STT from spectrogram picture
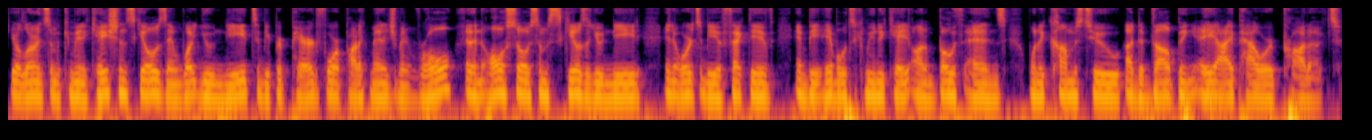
You'll learn some communication skills and what you need to be prepared for a product management role. And then also some skills that you need in order to be effective and be able to communicate on both ends when it comes to a developing AI powered product.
